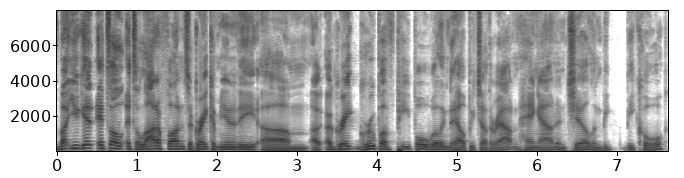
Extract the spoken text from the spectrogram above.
but you get it's a it's a lot of fun. It's a great community, um, a, a, great group of people willing to help each other out and hang out and chill and be be cool.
